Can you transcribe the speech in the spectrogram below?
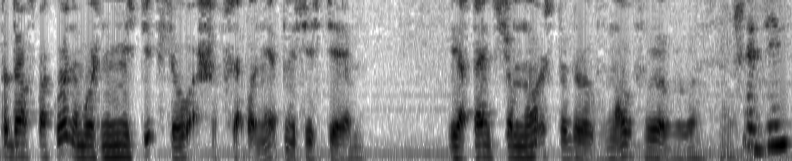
Туда спокойно можно вместить все вашу вся планетная система. И останется еще множество. Новых... Один.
